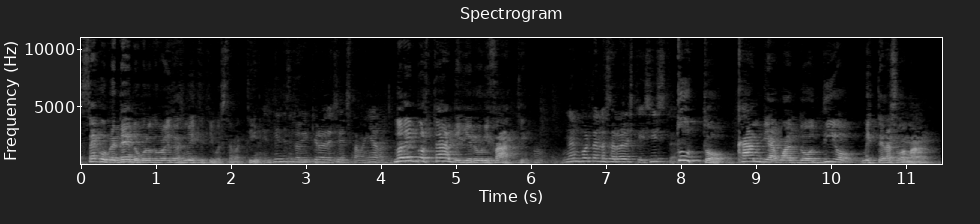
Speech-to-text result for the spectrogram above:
Stai comprendendo quello che voglio trasmetterti questa mattina? ¿Entiendes lo que quiero decir esta mañana? Non è importante gli errori fatti. No importan los errores que hiciste. Tutto cambia quando Dio mette la sua mano.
